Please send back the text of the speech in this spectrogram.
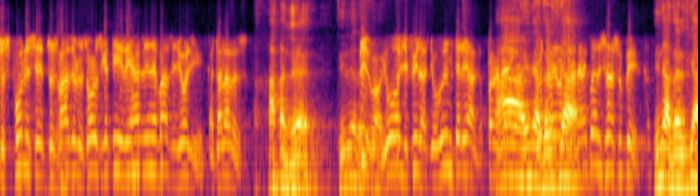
Τους πόνισε τους βάζελους όλους γιατί οι Ρεάλ είναι βάζελοι όλοι. Κατάλαβες; Α, ναι. Τι λέει ρε. Τι, όλοι οι φίλοι του, είμαι τη Ρεάλ. Α, είναι αδερφιά. να σου πει. Είναι αδερφιά.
